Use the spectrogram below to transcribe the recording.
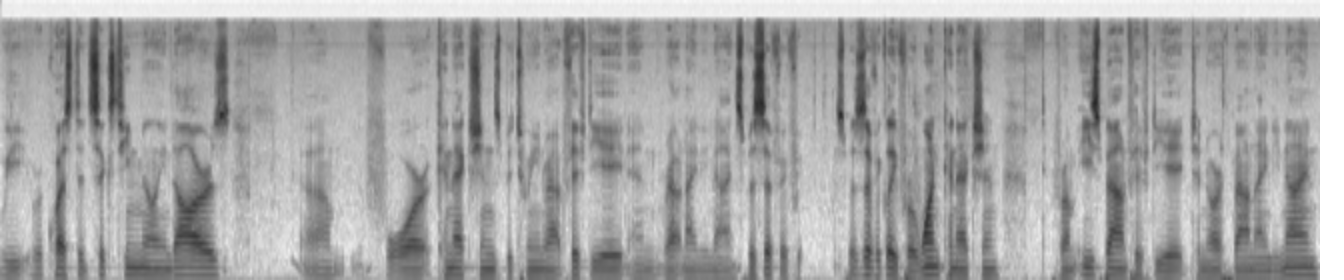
We requested $16 million. um, for connections between Route 58 and Route 99, specific, specifically for one connection from eastbound 58 to northbound 99.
